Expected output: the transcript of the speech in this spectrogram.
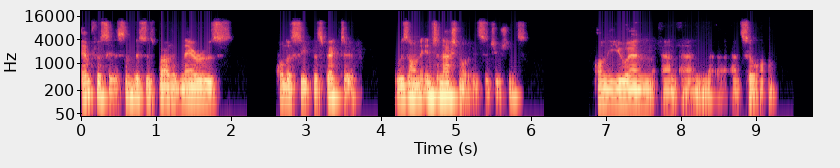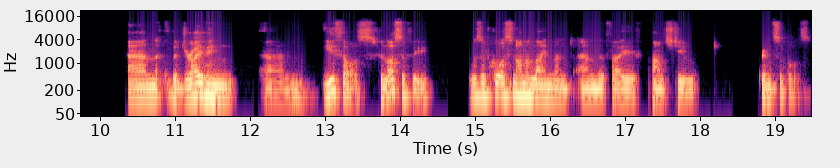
emphasis, and this is part of Nehru's policy perspective, was on international institutions, on the UN and, and, uh, and so on. And the driving um, ethos, philosophy, was of course non-alignment and the five principles.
